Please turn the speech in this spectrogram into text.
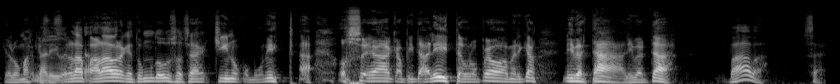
que es lo más que es la palabra que todo el mundo usa, sea chino comunista, o sea capitalista, europeo, americano. Libertad, libertad. Baba. O sea,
